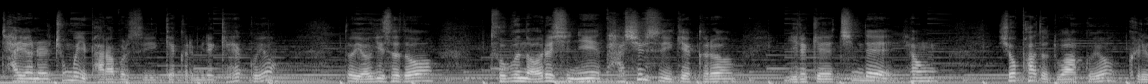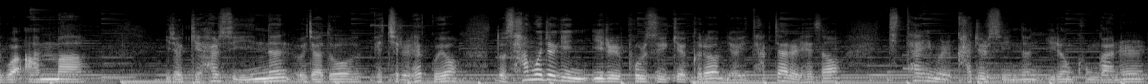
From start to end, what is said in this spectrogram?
자연을 충분히 바라볼 수 있게끔 이렇게 했고요. 또 여기서도 두 분 어르신이 다 쉴 수 있게끔 이렇게 침대형 소파도 놓았고요. 그리고 안마 이렇게 할 수 있는 의자도 배치를 했고요. 또 사무적인 일을 볼 수 있게끔 여기 탁자를 해서 티타임을 가질 수 있는 이런 공간을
